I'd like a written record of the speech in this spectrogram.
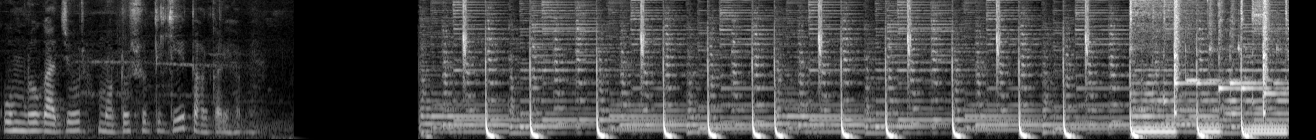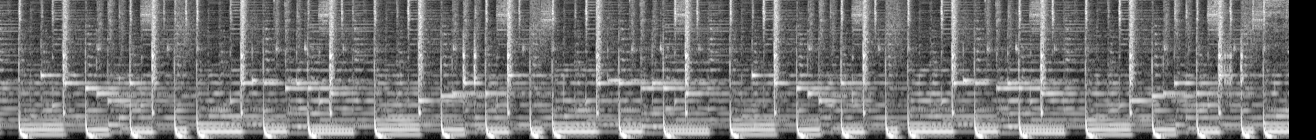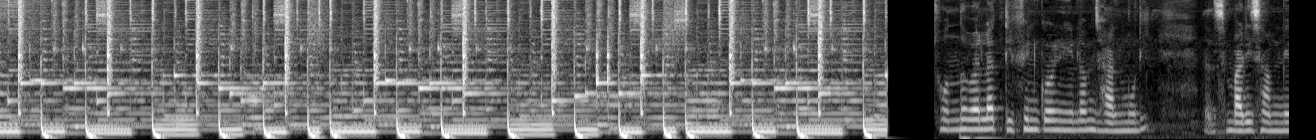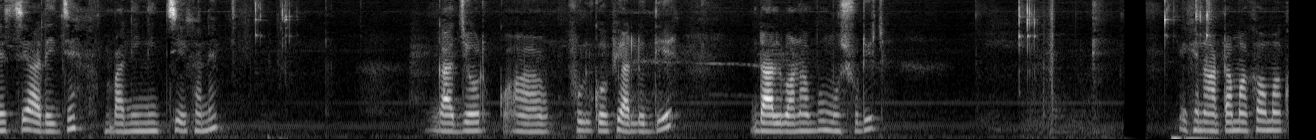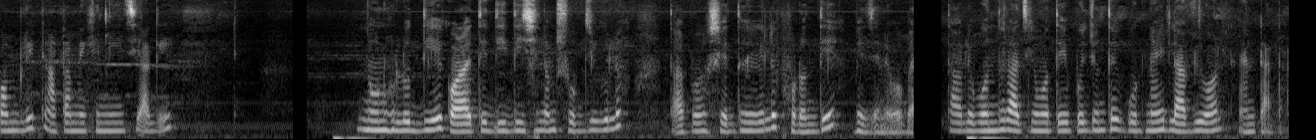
কুমড়ো, গাজর, মটরশুঁটি দিয়ে তরকারি হবে। সন্ধ্যাবেলা টিফিন করে নিলাম ঝালমুড়ি। বাড়ির সামনে এসছে, আর এই যে বানিয়ে নিচ্ছি এখানে গাজর ফুলকপি, আলু দিয়ে ডাল বানাবো মুসুরির। এখানে আটা মাখা আমার কমপ্লিট আটা মেখে নিয়েছি আগে। নুন, হলুদ দিয়ে কড়াইতে দিয়ে দিয়েছিলাম সবজিগুলো, তারপর সেদ্ধ হয়ে গেলে ফোড়ন দিয়ে ভেজে নেব। তাহলে বন্ধুরা, আজকের মতো এই পর্যন্ত good night, love you all, and tata.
